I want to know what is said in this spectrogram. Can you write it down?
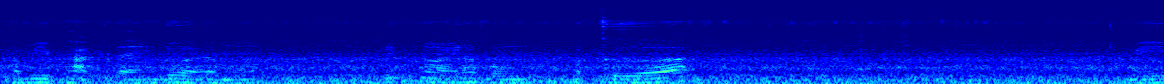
เขามีผักแซงด้วยครับเนาะนิดหน่อยครับผมมะเขือ มี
